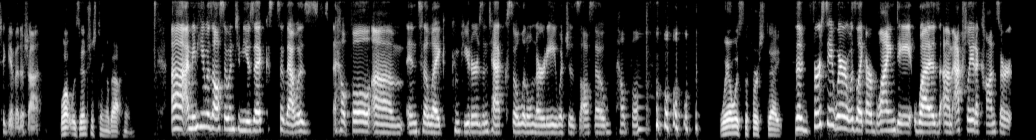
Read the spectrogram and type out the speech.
to give it a shot. What was interesting about him? Uh, I mean, he was also into music, so that was helpful. Um, into like computers and tech, so a little nerdy, which is also helpful. Where was the first date? the first date where it was like our blind date was um, actually at a concert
